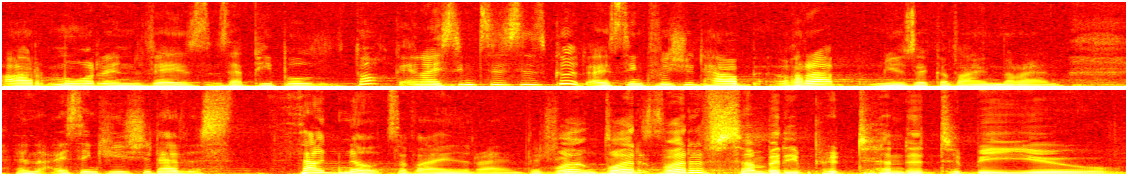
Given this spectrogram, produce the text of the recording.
are more in ways that people talk. And I think this is good. I think we should have rap music of Ayn Rand. And I think you should have thug notes of Ayn Rand. Which we will What, what, what if somebody pretended to be you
